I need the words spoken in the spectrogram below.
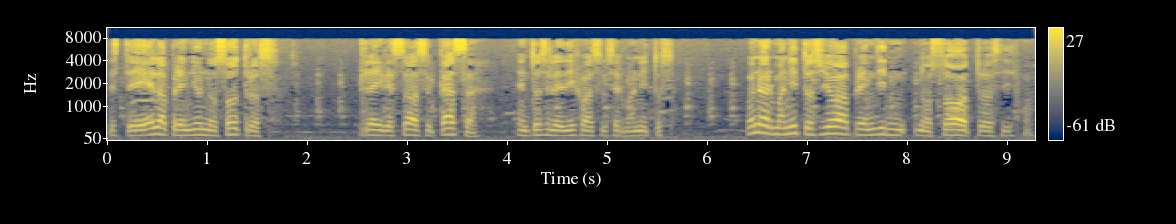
Este, él aprendió nosotros, regresó a su casa, entonces le dijo a sus hermanitos, bueno hermanitos, yo aprendí nosotros, dijo.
